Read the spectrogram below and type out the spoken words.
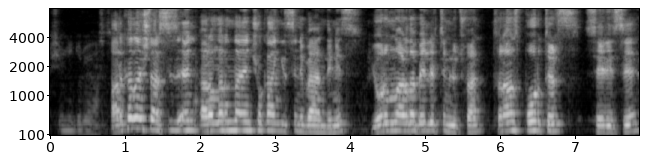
şimdi duruyor artık. Arkadaşlar siz en aralarında en çok hangisini beğendiniz? Yorumlarda belirtin lütfen. Transporters serisi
